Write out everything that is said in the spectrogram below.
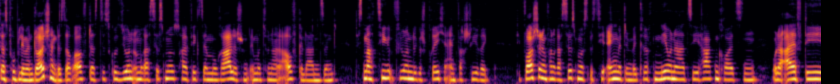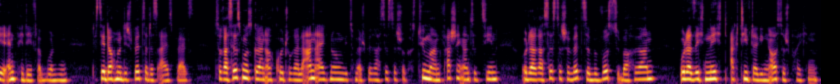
Das Problem in Deutschland ist auch oft, dass Diskussionen um Rassismus häufig sehr moralisch und emotional aufgeladen sind. Das macht zielführende Gespräche einfach schwierig. Die Vorstellung von Rassismus ist hier eng mit den Begriffen Neonazi, Hakenkreuzen oder AfD, NPD verbunden, das ist jedoch nur die Spitze des Eisbergs. Zu Rassismus gehören auch kulturelle Aneignungen, wie zum Beispiel rassistische Kostüme an Fasching anzuziehen oder rassistische Witze bewusst zu überhören oder sich nicht aktiv dagegen auszusprechen.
